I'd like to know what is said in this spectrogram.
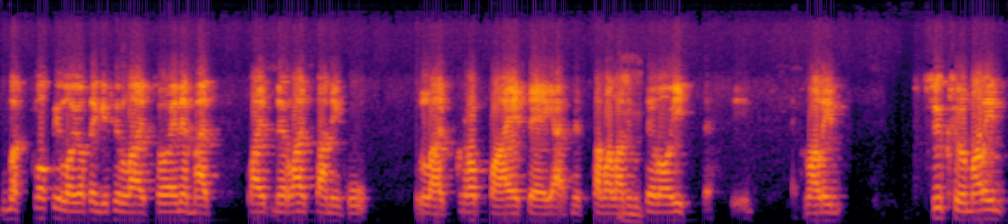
mun mielestä Kloppilla on jotenkin sillä että se on enemmän, että ne laittaa niin kuin, kroppaa eteen ja että ne tavallaan mm. niin telo itse siinä. Et mä olin, syksyllä mä olin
